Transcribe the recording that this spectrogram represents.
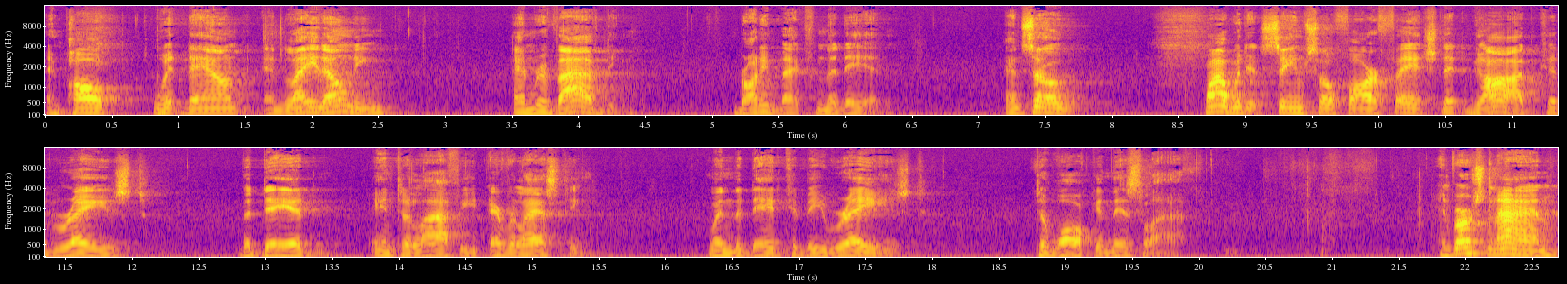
And Paul went down and laid on him and revived him, brought him back from the dead. And so, why would it seem so far fetched that God could raise the dead into life everlasting when the dead could be raised to walk in this life? In verse 9,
